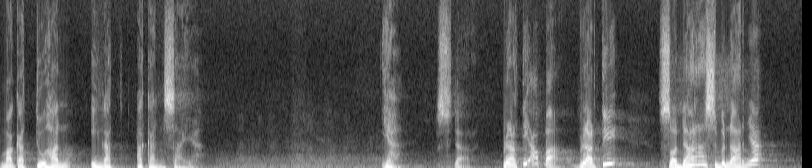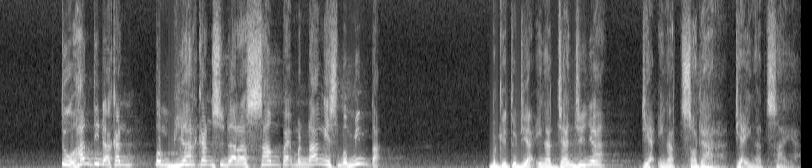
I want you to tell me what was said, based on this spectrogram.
maka Tuhan ingat akan saya. Ya, saudara. Berarti apa? Berarti saudara sebenarnya Tuhan tidak akan membiarkan saudara sampai menangis meminta. Begitu dia ingat janjinya, dia ingat saudara, dia ingat saya.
